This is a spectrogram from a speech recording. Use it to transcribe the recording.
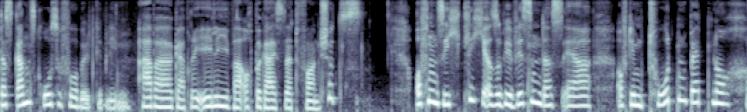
das ganz große Vorbild geblieben geblieben. Aber Gabrieli war auch begeistert von Schütz. Offensichtlich, also wir wissen, dass er auf dem Totenbett noch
